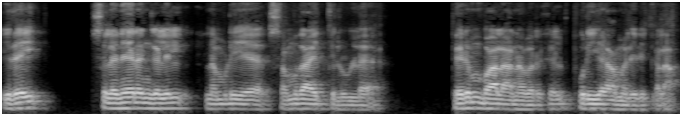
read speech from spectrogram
இதை சில நேரங்களில் நம்முடைய சமுதாயத்தில் உள்ள பெரும்பாலானவர்கள் புரியாமல் இருக்கலாம்.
